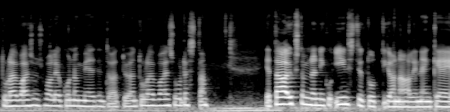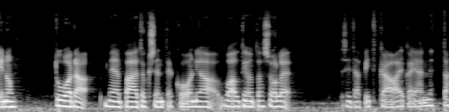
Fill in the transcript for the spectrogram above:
tulevaisuusvaliokunnan mietintöä työn tulevaisuudesta. Ja tämä on yksi niin kuin institutionaalinen keino tuoda meidän päätöksentekoon ja valtion tasolle sitä pitkää aikajännettä.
